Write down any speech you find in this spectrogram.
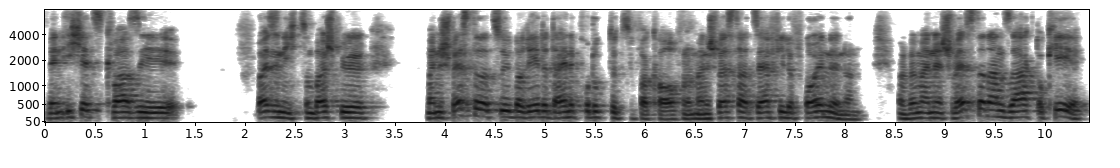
wenn ich jetzt quasi, weiß ich nicht, zum Beispiel meine Schwester dazu überrede, deine Produkte zu verkaufen. Und meine Schwester hat sehr viele Freundinnen. Und wenn meine Schwester dann sagt, okay,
